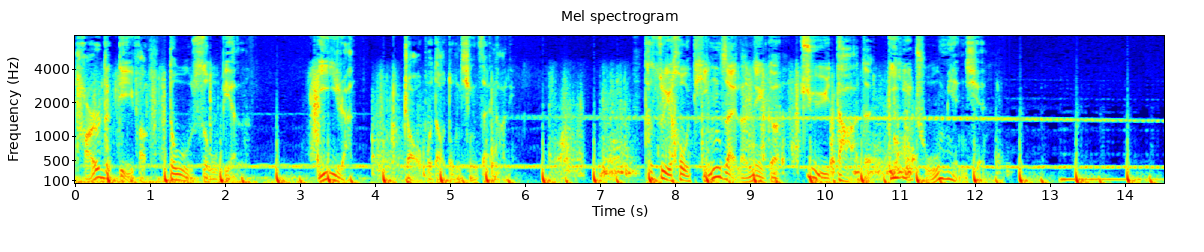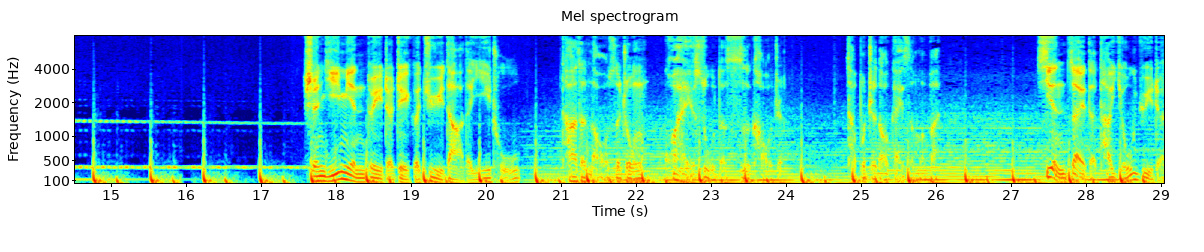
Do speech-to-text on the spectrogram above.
孩的地方都搜遍了，依然找不到冬青在哪里。最后停在了那个巨大的衣橱面前。沈怡面对着这个巨大的衣橱，他的脑子中快速地思考着。他不知道该怎么办。现在的他犹豫着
